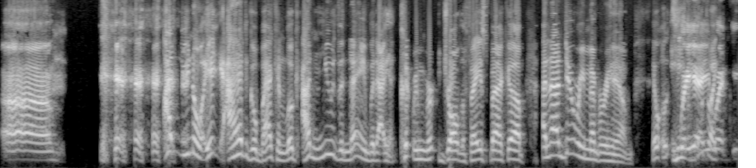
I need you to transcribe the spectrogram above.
Um, I, you know, it, I had to go back and look. I knew the name, but I couldn't remember, draw the face back up. And I do remember him. He well, yeah, he, like- went, he,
